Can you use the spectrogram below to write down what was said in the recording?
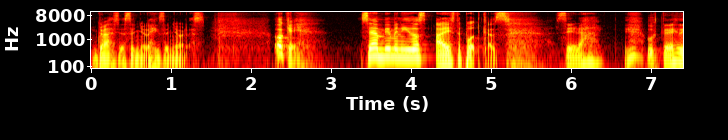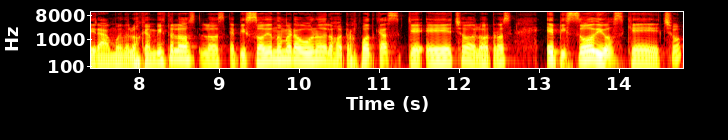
gracias señoras y señores. Ok, sean bienvenidos a este podcast. ¿Será? Ustedes dirán, bueno, los que han visto los, los episodios número uno de los otros podcasts que he hecho, de los otros episodios que he hecho,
